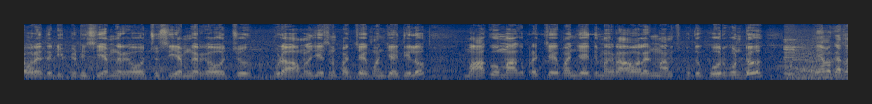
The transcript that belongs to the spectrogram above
ఎవరైతే డిప్యూటీ సీఎం గారు కావచ్చు సీఎం గారు కావచ్చు ఇప్పుడు అమలు చేసిన ప్రత్యేక పంచాయతీలో మాకు మాకు ప్రత్యేక పంచాయతీ మాకు రావాలని మనస్ఫూర్తిగా కోరుకుంటూ మేము గత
